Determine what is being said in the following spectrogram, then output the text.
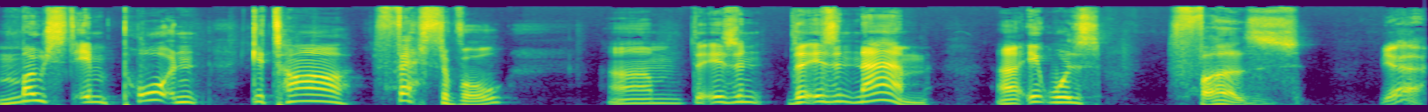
most important guitar festival um, that isn't that isn't NAMM. Uh, it was Fuzz. Yeah.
